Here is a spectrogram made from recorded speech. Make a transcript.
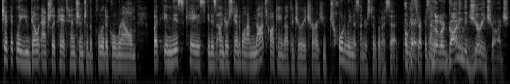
Typically, you don't actually pay attention to the political realm. But in this case, it is understandable. And I'm not talking about the jury charge. You totally misunderstood what I said. Okay. So regarding the jury charge,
